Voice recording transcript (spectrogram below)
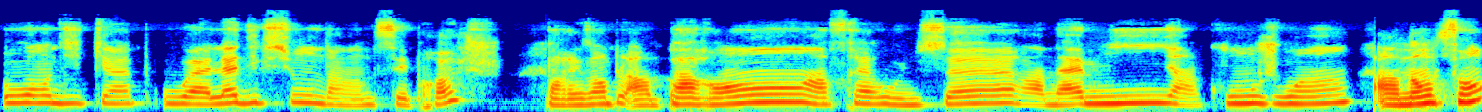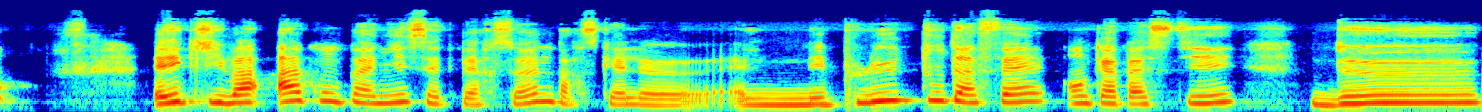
au handicap ou à l'addiction d'un de ses proches. Par exemple, un parent, un frère ou une sœur, un ami, un conjoint, un enfant et qui va accompagner cette personne parce qu'elle euh, n'est plus tout à fait en capacité de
